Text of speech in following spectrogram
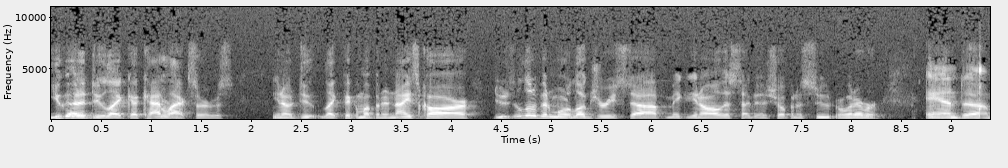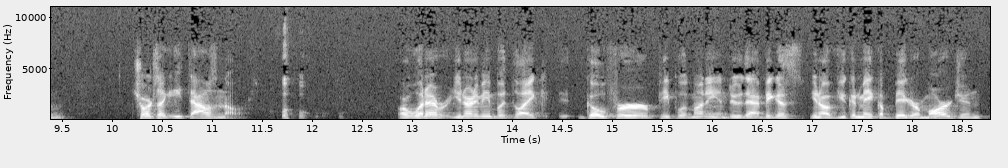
you got to do like a Cadillac service. You know, do like pick them up in a nice car, do a little bit more luxury stuff, make you know all this type of show up in a suit or whatever, and um, charge like eight thousand dollars or whatever. You know what I mean? But like, go for people with money and do that because you know if you can make a bigger margin,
